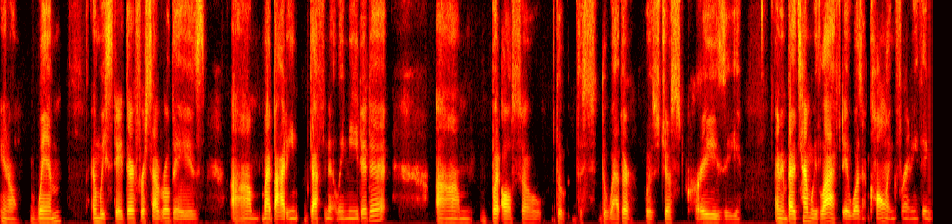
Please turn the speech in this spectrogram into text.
you know whim and we stayed there for several days. Um, my body definitely needed it um, but also the, the the weather was just crazy. I mean by the time we left it wasn't calling for anything.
